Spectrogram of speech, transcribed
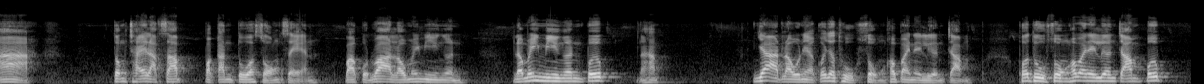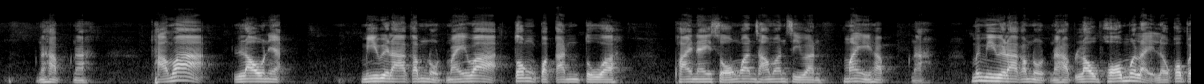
อ่า ต้องใช้หลักทรัพย์ประกันตัว 2 0 0 0 0นปรากฏว่าเราไม่มีเงิน เราไม่มีเงินปุ๊บนะครับ ญาติเราเนี่ยก็จะถูกส่งเข้าไปในเรือนจำพอถูกส่งเข้าไปในเรือนจำปุ๊บนะครับนะถามว่าเราเนี่ยมีเวลากำหนดไหมว่าต้องประกันตัวภายใน 2 วัน 3 วัน 4 วันไม่ครับนะไม่มีเวลากำหนดนะครับ เราพร้อมเมื่อไหร่เราก็ไป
